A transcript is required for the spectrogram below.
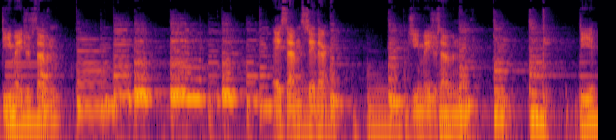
D major 7, A7, stay there, G major 7, D,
